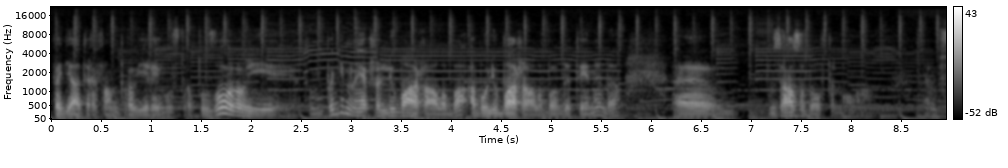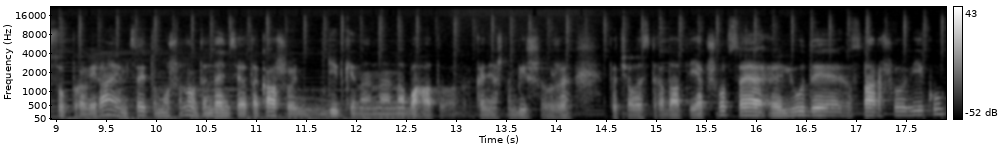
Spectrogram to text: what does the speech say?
Педіатр вам провірить густроту зору і тому подібне. Якщо люба жалоба або люба жалоба в дитини, да, е, зразу до офтальмолога. Все провіряємо це, тому що ну, тенденція така, що дітки на, на, набагато, звісно, більше вже почали страдати. Якщо це е, люди старшого віку,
